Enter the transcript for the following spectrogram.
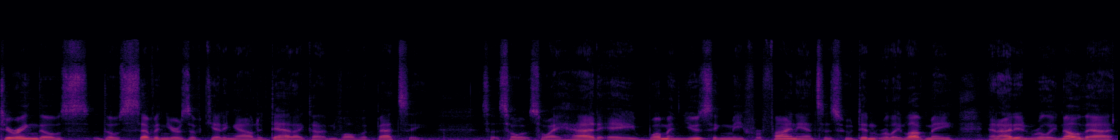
during those those seven years of getting out of debt, I got involved with Betsy. So, so, so I had a woman using me for finances who didn't really love me, and I didn't really know that.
